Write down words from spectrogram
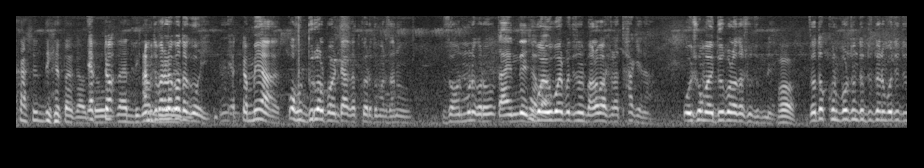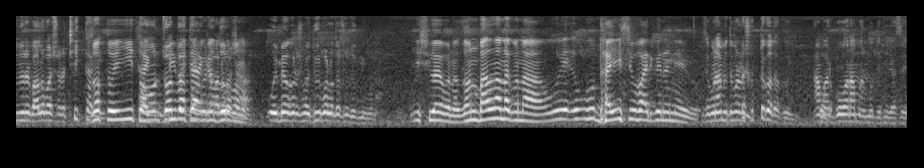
আকাশের দিকে তাকাও একটা আমি তোমার কথা কই একটা মেয়া কখন দুর্বল পয়েন্টে আঘাত করে তোমার জানো? যখন মনে করো উভয় উভয়ের প্রতি ভালোবাসাটা থাকে না ওই সময় দুর্বলতার সুযোগ নেই। যতক্ষণ পর্যন্ত দুজনের প্রতি দুজনের ভালোবাসাটা ঠিক থাকে যতই তখন যতই থাকে দুর্বল না। ওই মেয়ে কোনো সময় দুর্বলতার সুযোগ নিব না। ইস্যু আইব না যখন ভালো না না ও ধাই ইস্যু বাইর করে নিয়ে যেমন আমি তোমার একটা সত্য কথা কই আমার বউ আর আমার মধ্যে ঠিক আছে?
